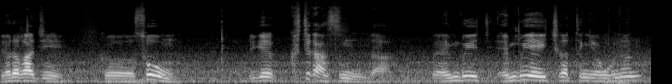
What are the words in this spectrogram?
여러 가지 그 소음 이게 크지가 않습니다. 그 MV, MVH 같은 경우는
